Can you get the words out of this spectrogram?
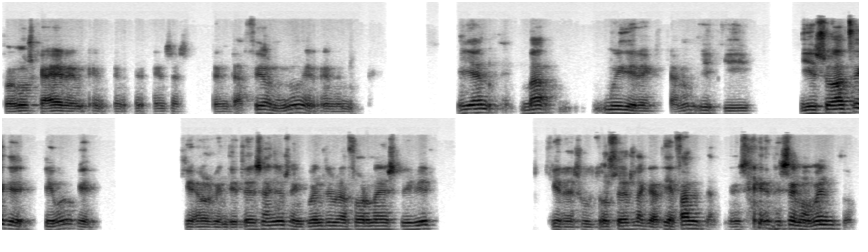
podemos caer en, esa tentación. ¿no? ella va muy directa ¿no? y, eso hace que, bueno, que, a los 23 años encuentre una forma de escribir que resultó ser la que hacía falta en ese, momento,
